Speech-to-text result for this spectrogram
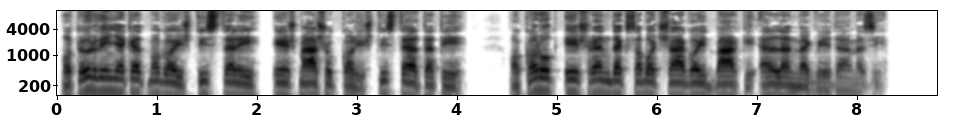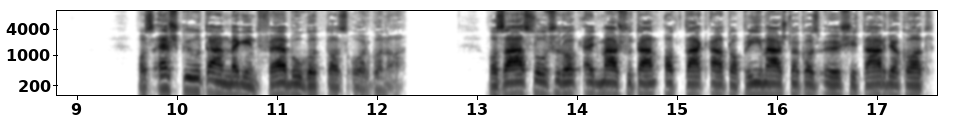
a törvényeket maga is tiszteli, és másokkal is tisztelteti, a karok és rendek szabadságait bárki ellen megvédelmezi. Az eskü után megint felbúgott az orgona. Az ászlósurok egymás után adták át a prímásnak az ősi tárgyakat,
